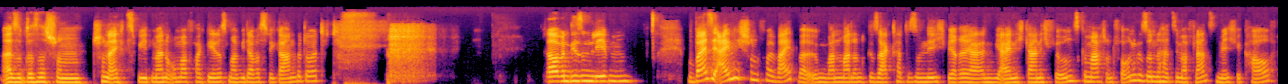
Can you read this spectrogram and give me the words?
Also das ist schon, schon echt sweet. Meine Oma fragt jedes Mal wieder, was vegan bedeutet. Glaube, in diesem Leben, wobei sie eigentlich schon voll weit war irgendwann mal und gesagt hatte, so, nee, ich wäre ja irgendwie eigentlich gar nicht für uns gemacht und für ungesund, hat sie mal Pflanzenmilch gekauft.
